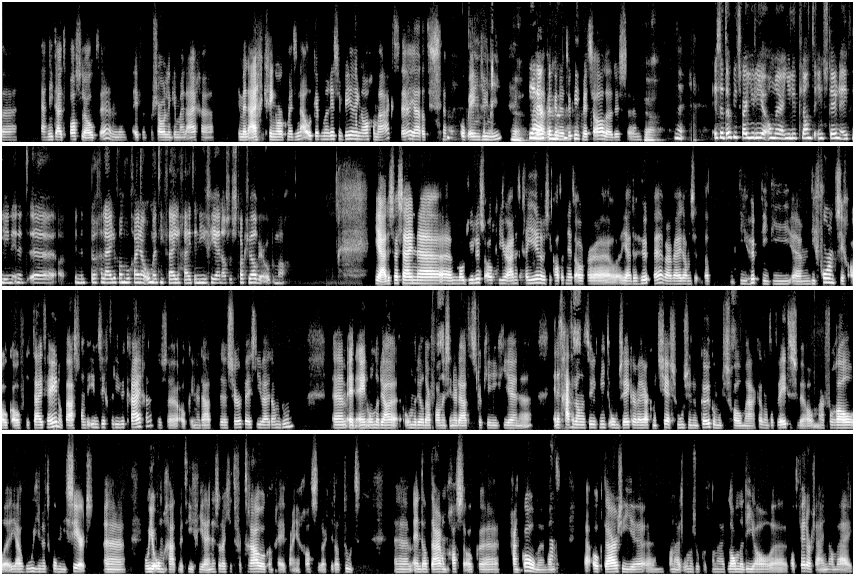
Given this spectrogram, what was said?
ja, niet uit de pas loopt. Hè? En even persoonlijk in mijn eigen in mijn eigen kring hoor ik mensen, nou, ik heb mijn reservering al gemaakt. Hè? Ja, dat is op 1 juni. Ja, ja we kunnen natuurlijk niet met z'n allen. Dus, uh... ja. nee. Is dat ook iets waar jullie onder jullie klanten in steunen, Eveline? In het, uh, in het begeleiden van hoe ga je nou om met die veiligheid en hygiëne als het straks wel weer open mag? Ja, dus wij zijn uh, modules ook hier aan het creëren. Dus ik had het net over uh, ja, de hub, hè, waar wij dan dat die hub die, die, um, die vormt zich ook over de tijd heen op basis van de inzichten die we krijgen. Dus ook inderdaad de surveys die wij dan doen. Um, en één onderdeel, onderdeel daarvan is inderdaad het stukje hygiëne. En het gaat er dan natuurlijk niet om, zeker wij werken met chefs, hoe ze hun keuken moeten schoonmaken, want dat weten ze wel. Maar vooral ja, hoe je het communiceert. Uh, hoe je omgaat met hygiëne, zodat je het vertrouwen kan geven aan je gasten dat je dat doet. Um, en dat daarom gasten ook uh, gaan komen. Want ja, ook daar zie je um, vanuit onderzoeken vanuit landen die al uh, wat verder zijn dan wij,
